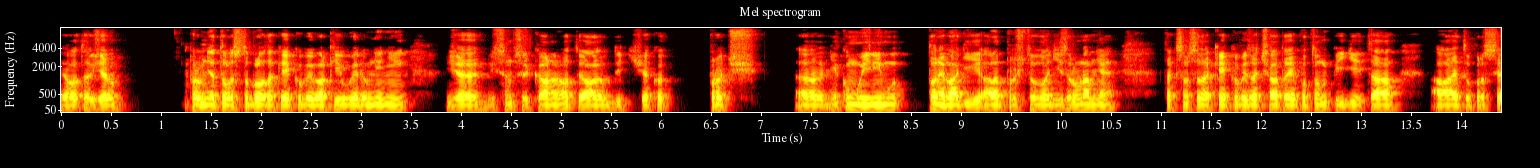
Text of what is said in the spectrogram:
Jo, takže pro mě tohle to bylo taky jakoby velké uvědomění, že když jsem si říkal, no jo, ty, ale teď jako proč uh, někomu jinému to nevadí, ale proč to vadí zrovna mě, tak jsem se taky jakoby začal tady potom pídit a, a je to prostě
